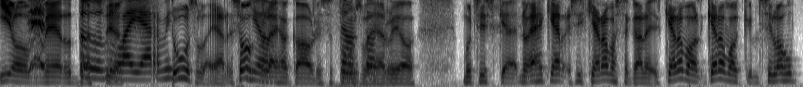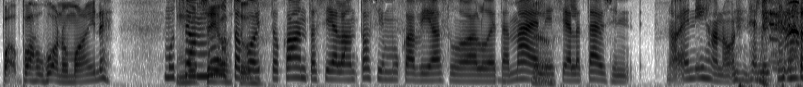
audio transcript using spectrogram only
ei ole merta. Tuusulajärvi. Tuusulajärvi. Se on Joo. kyllä ihan kaunis se, Se on Tuusulajärvi, tosi. joo. Mutta siis, no eihän Ker- siis Keravassakaan, Kerava, Kerava, kyllä- sillä on hu- pa- paha, huono maine. Mutta se Mut on se muuttovoittokanta, siellä on tosi mukavia asualueita. Mä elin Joo. siellä täysin, no en ihan onnellisena.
